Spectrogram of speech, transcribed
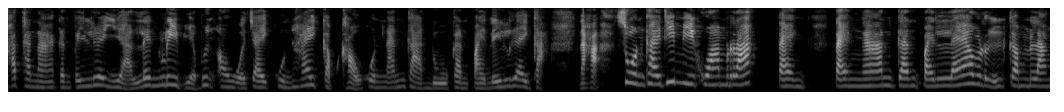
พัฒนากันไปเรื่อยอย่าเร่งรีบอย่าเพิ่งเอาหัวใจคุณให้กับเขาคนนั้นค่ะดูกันไปเรื่อยๆค่ะนะคะ ส่วนใครที่มีความรักแต่งแต่งงานกันไปแล้วหรือกำลัง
